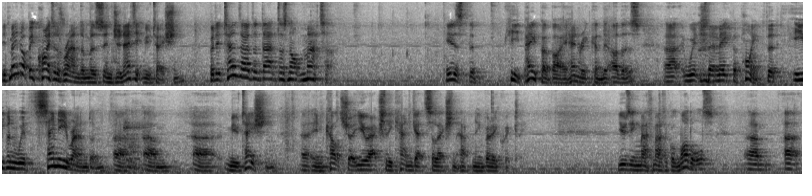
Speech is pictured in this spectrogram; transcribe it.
It may not be quite as random as in genetic mutation, but it turns out that that does not matter. Here's the key paper by Henrich and the others, uh, which they make the point that even with semi-random uh, um, uh, mutation uh, in culture, you actually can get selection happening very quickly. Using mathematical models, um, uh,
